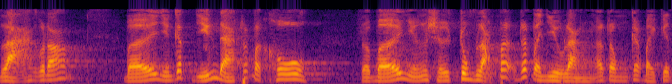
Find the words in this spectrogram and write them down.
lạ của nó, bởi những cách diễn đạt rất là khô rồi bởi những sự trung lập á, rất là nhiều lần ở trong các bài kinh.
